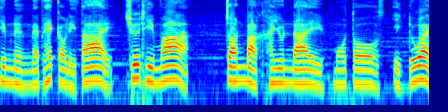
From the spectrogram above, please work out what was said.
ทีมหนึ่งในประเทศเกาหลีใต้ ชื่อทีมว่าจอห์นบักฮยุนไดโมโตสอีกด้วย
